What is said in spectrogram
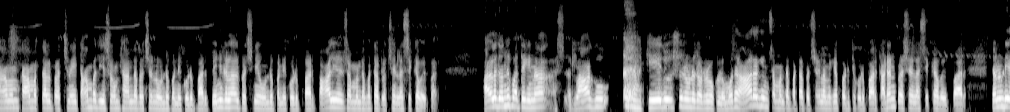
காமம் காமத்தால் பிரச்சனை தாம்பதிய சுகம் சார்ந்த பிரச்சனைகள் உண்டு பண்ணி கொடுப்பார். பெண்களால் பிரச்சனையை உண்டு பண்ணி கொடுப்பார். பாலியல் சம்பந்தப்பட்ட பிரச்சனைகளை சிக்க வைப்பார். அல்லது வந்து பாத்தீங்கன்னா ராகு கேது சூரியனோட தொடர்பு கொள்ளும் போது ஆரோக்கியம் சம்பந்தப்பட்ட பிரச்சனைகளை மிகப்படுத்தி கொடுப்பார். கடன் பிரச்சனைகளை சிக்க வைப்பார். தன்னுடைய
